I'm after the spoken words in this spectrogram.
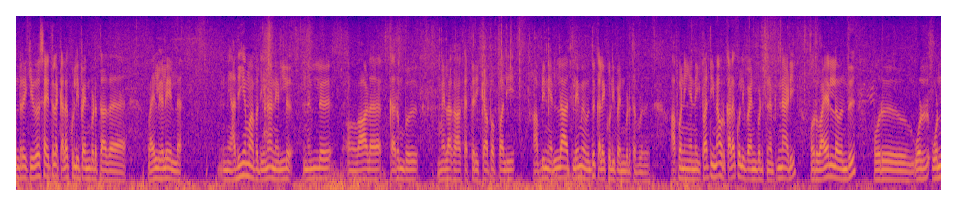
இன்றைக்கு விவசாயத்தில் களைக்கொல்லி பயன்படுத்தாத வயல்களே இல்லை. அதிகமாக பார்த்திங்கன்னா நெல் நெல் வாழை கரும்பு மிளகாய் கத்திரிக்காய் பப்பாளி அப்படின்னு எல்லாத்துலேயுமே வந்து களைக்கொல்லி பயன்படுத்தப்படுது. அப்போ நீங்கள் இன்றைக்கி பார்த்தீங்கன்னா ஒரு களைக்கொல்லி பயன்படுத்தின பின்னாடி ஒரு வயலில் வந்து ஒரு ஒரு ஒன்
